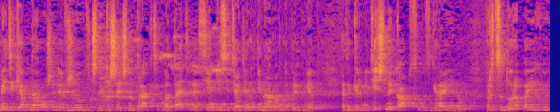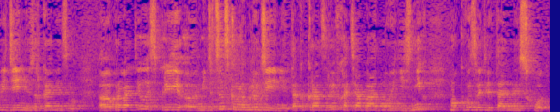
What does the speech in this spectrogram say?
медики обнаружили в желудочно-кишечном тракте глотателя 71 инородный предмет. Это герметичные капсулы с героином. Процедура по их выведению из организма э, проводилась при э, медицинском наблюдении, так как разрыв хотя бы одной из них мог вызвать летальный исход.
